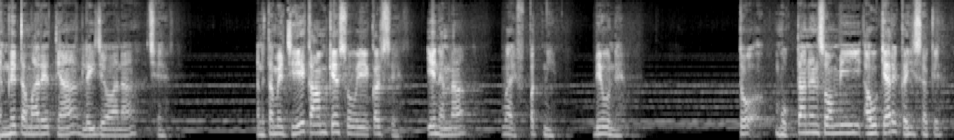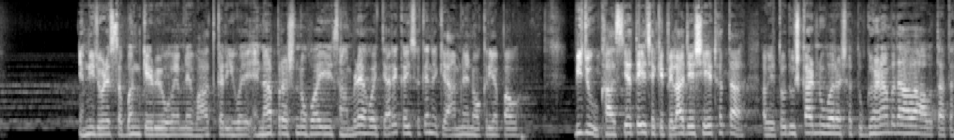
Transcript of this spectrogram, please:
એમને તમારે ત્યાં લઈ જવાના છે. અને તમે જે કામ કહેશો એ કરશે. એને એમના વાઈફ પત્ની બેઉને તો મુક્તાનંદ સ્વામી આવું ક્યારે કહી શકે? એમની જોડે સંબંધ કેળવ્યો હોય, એમને વાત કરી હોય, એના પ્રશ્નો હોય, એ સાંભળ્યા હોય, ત્યારે કહી શકે ને કે આમને નોકરી અપાવો. બીજું ખાસિયત એ છે કે પેલા જે શેઠ હતા, હવે તો દુષ્કાળનું વર્ષ હતું. ઘણા બધા આવા આવતા હતા.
